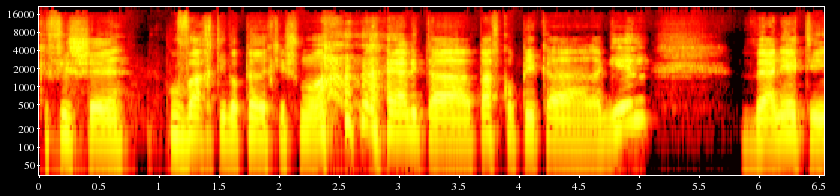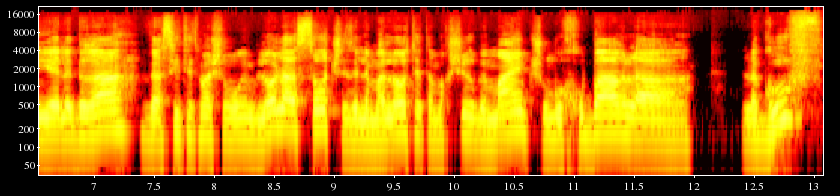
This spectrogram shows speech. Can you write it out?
כפי שהובכתי בפרק לשמוע, היה לי את הפפקו פיק הרגיל, ואני הייתי ילד רע, ועשיתי את מה שאומרים לא לעשות, שזה למלות את המכשיר במים כשהוא מחובר לגוף,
